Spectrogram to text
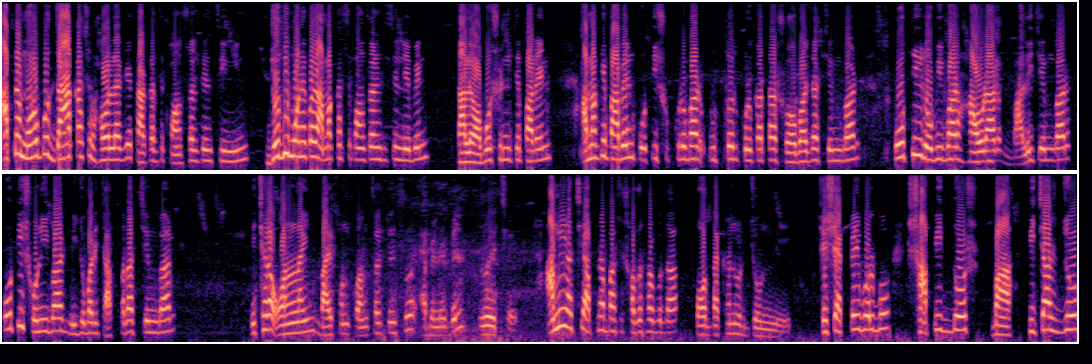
আপনার মনে মনোপর যা কাছে ভালো লাগে তার কাছে কনসালটেন্সি নিন। যদি মনে করেন আমার কাছে কনসালটেন্সি নেবেন, তাহলে অবশ্যই নিতে পারেন। আমাকে পাবেন প্রতি শুক্রবার উত্তর কলকাতা শোভাবাজার চেম্বার, প্রতি রবিবার হাওড়ার বালি চেম্বার, প্রতি শনিবার নিজ বাড়ি চাঁদপাড়ার চেম্বার। এছাড়া অনলাইন বাইফোন কনসালটেন্সিও অ্যাভেলেবেল রয়েছে। আমি আছি আপনার পাশে সদা সর্বদা পথ দেখানোর জন্যে। শেষে একটাই বলব, সাপির দোষ বা পিচার যোগ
